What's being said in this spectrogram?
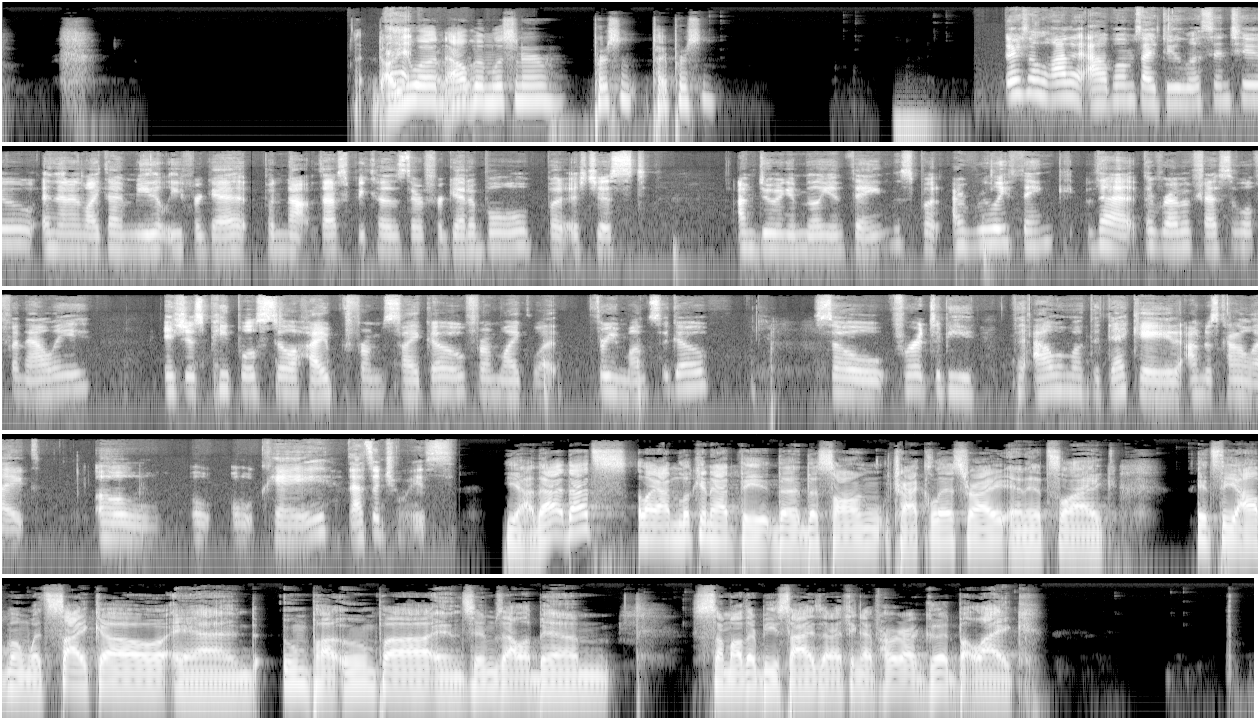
Are you an album listener person type person? There's a lot of albums I do listen to, and then like I immediately forget, but not that's because they're forgettable. But it's just I'm doing a million things. But I really think that the ReVe Festival finale is just people still hyped from Psycho from like what three months ago. So for it to be the album of the decade, I'm just kind of like, oh, oh, okay, that's a choice. Yeah, that that's like I'm looking at the the the song track list, right? And it's like it's the album with Psycho and Umpah Umpah and Zimzalabim, some other B sides that I think I've heard are good, but like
